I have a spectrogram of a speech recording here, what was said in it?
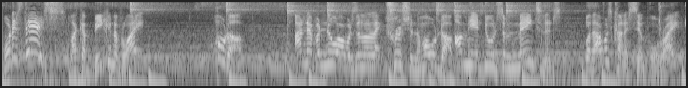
What is this? Like a beacon of light? Hold up. I never knew I was an electrician. Hold up. I'm here doing some maintenance. Well, that was kind of simple, right?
